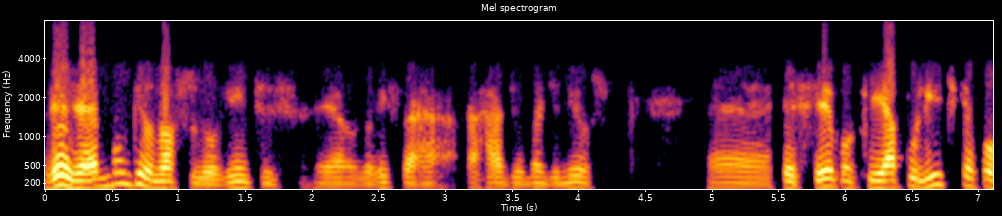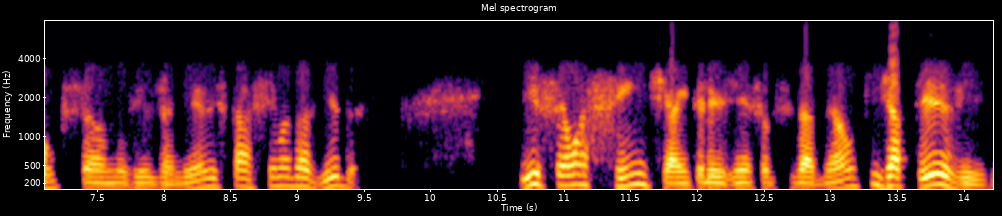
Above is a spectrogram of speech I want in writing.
Veja, é bom que os nossos ouvintes, é, os ouvintes da, da Rádio Band News, é, percebam que a política e a corrupção no Rio de Janeiro está acima da vida. Isso é um assinte à inteligência do cidadão que já teve,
